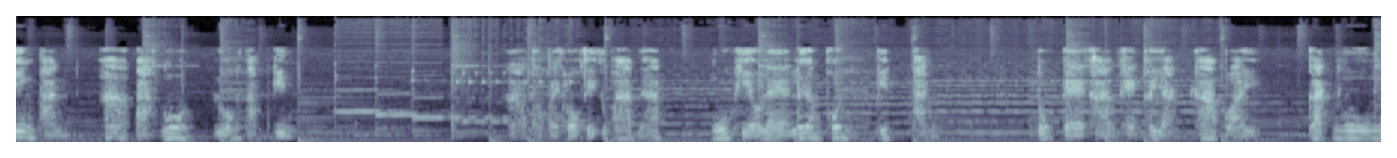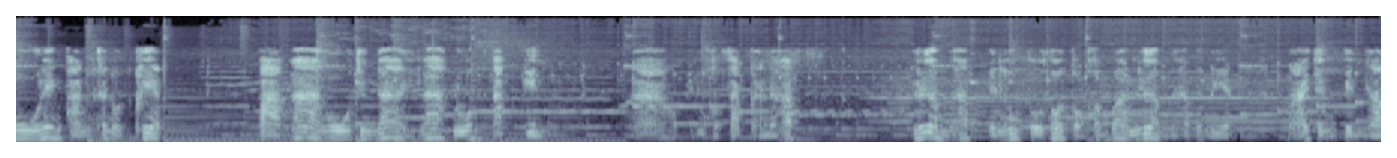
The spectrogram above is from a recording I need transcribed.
ยิ่งพันอ้าปากง่วงล้วงตับกิน ไปโครงสี่สุภาพนะครับ งูเขียวแลเลื่อมพ่นพิษพัน ตุ๊กแกคางแข็งขยันคาบไว้ กัดงูงูเร่งพันขนดเครียด ปากอ้างูจึงได้ลากล้วงตับกิน อ้าวไปดูคำศัพท์กันนะครับเลื่อมนะครับเป็นรูปโทโทษของคำว่าเลื่อมนะครับนักเรียน หมายถึงเป็นเงา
